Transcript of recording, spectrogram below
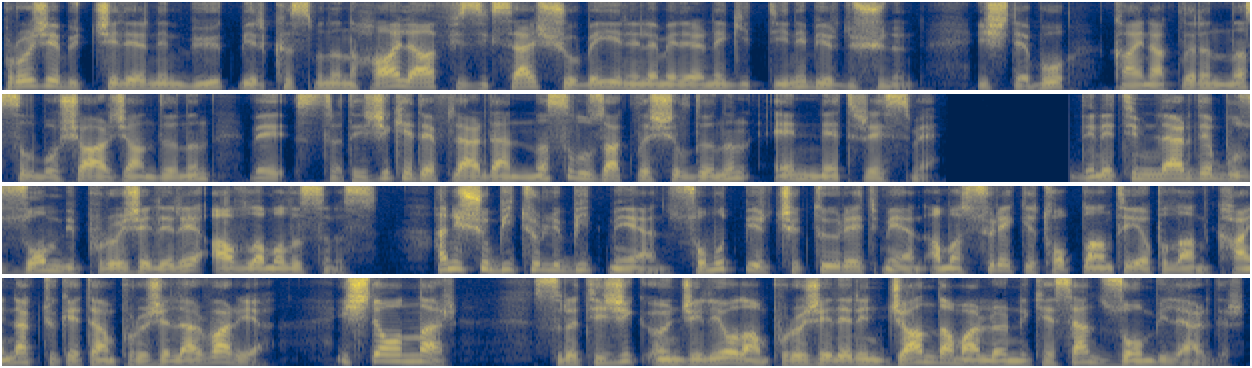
proje bütçelerinin büyük bir kısmının hala fiziksel şube yenilemelerine gittiğini bir düşünün. İşte bu kaynakların nasıl boşa harcandığının ve stratejik hedeflerden nasıl uzaklaşıldığının en net resmi. Denetimlerde bu zombi projeleri avlamalısınız. Hani şu bir türlü bitmeyen, somut bir çıktı üretmeyen ama sürekli toplantı yapılan, kaynak tüketen projeler var ya, işte onlar. Stratejik önceliği olan projelerin can damarlarını kesen zombilerdir.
